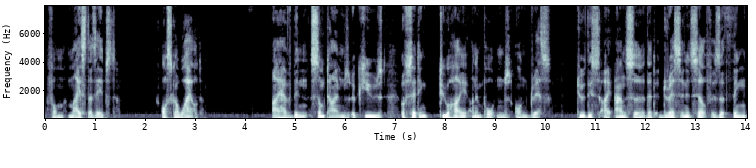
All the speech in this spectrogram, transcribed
vom Meister selbst, Oscar Wilde. I have been sometimes accused of setting too high an importance on dress. To this I answer that dress in itself is a thing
